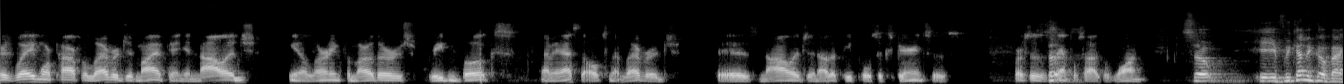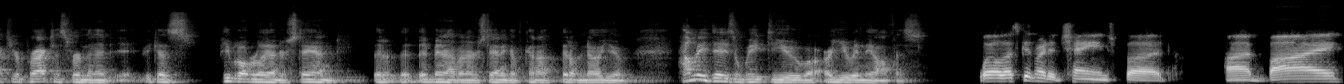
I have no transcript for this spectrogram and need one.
there's way more powerful leverage, in my opinion. Knowledge, you know, learning from others, reading books. I mean, that's the ultimate leverage is knowledge and other people's experiences versus a sample size of one. So, if we kind of go back to your practice for a minute, eh, because people don't really understand, they, they may have an understanding of kind of they don't know you. How many days a week do you uh, are you in the office? Well, that's getting ready to change, but I by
